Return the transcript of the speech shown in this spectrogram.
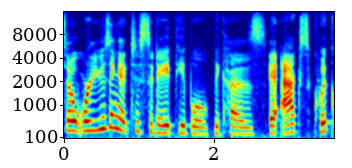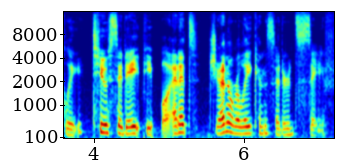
So we're using it to sedate people because it acts quickly to sedate people and it's generally considered safe.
